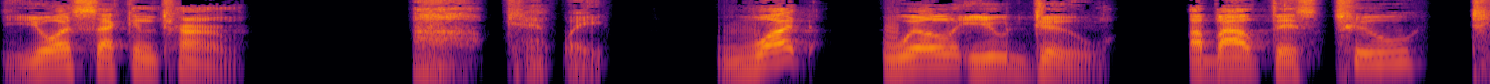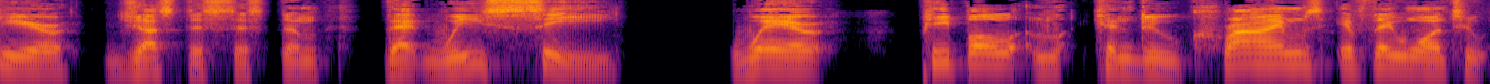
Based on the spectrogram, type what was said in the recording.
your second term. Oh, can't wait. What will you do about this two tier justice system that we see where people can do crimes if they want to,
